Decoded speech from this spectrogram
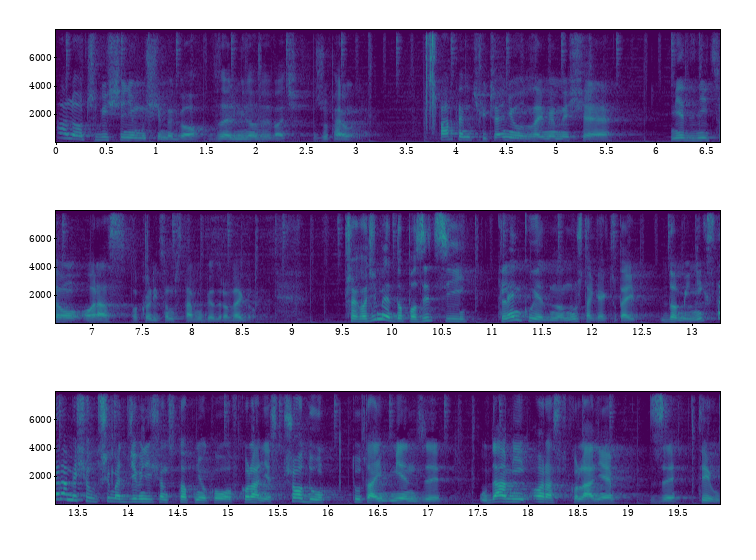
ale oczywiście nie musimy go wyeliminowywać zupełnie. W czwartym ćwiczeniu zajmiemy się miednicą oraz okolicą stawu biodrowego. Przechodzimy do pozycji klęku jednonóż, tak jak tutaj Dominik. Staramy się utrzymać 90 stopni około w kolanie z przodu, tutaj między udami oraz w kolanie z tyłu.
